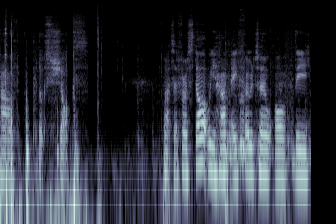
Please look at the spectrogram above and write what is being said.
have product shots. Right, so for a start we have a photo of the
